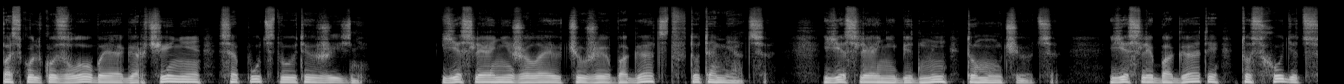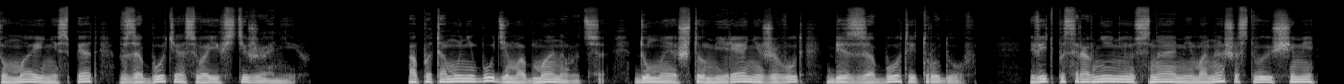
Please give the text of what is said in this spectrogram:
поскольку злоба и огорчение сопутствуют их жизни. Если они желают чужих богатств, то томятся. Если они бедны, то мучаются. Если богаты, то сходят с ума и не спят в заботе о своих стяжаниях. А потому не будем обманываться, думая, что миряне живут без забот и трудов ведь по сравнению с нами, монашествующими,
